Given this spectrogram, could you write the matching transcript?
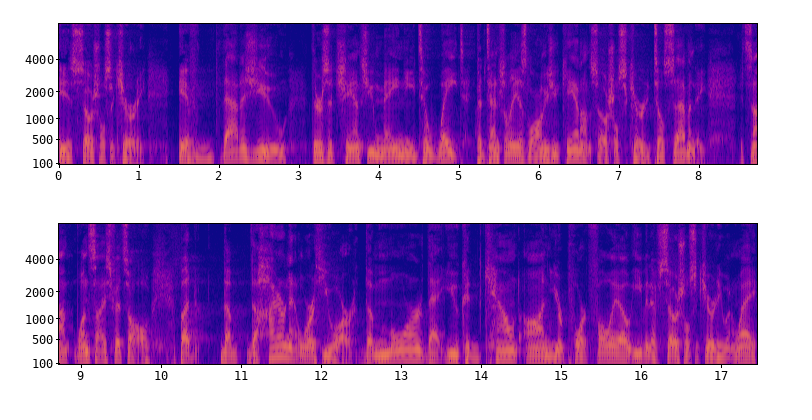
is Social Security. If that is you, there's a chance you may need to wait potentially as long as you can on Social Security till 70. It's not one size fits all, but the the higher net worth you are, the more that you could count on your portfolio, even if Social Security went away.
